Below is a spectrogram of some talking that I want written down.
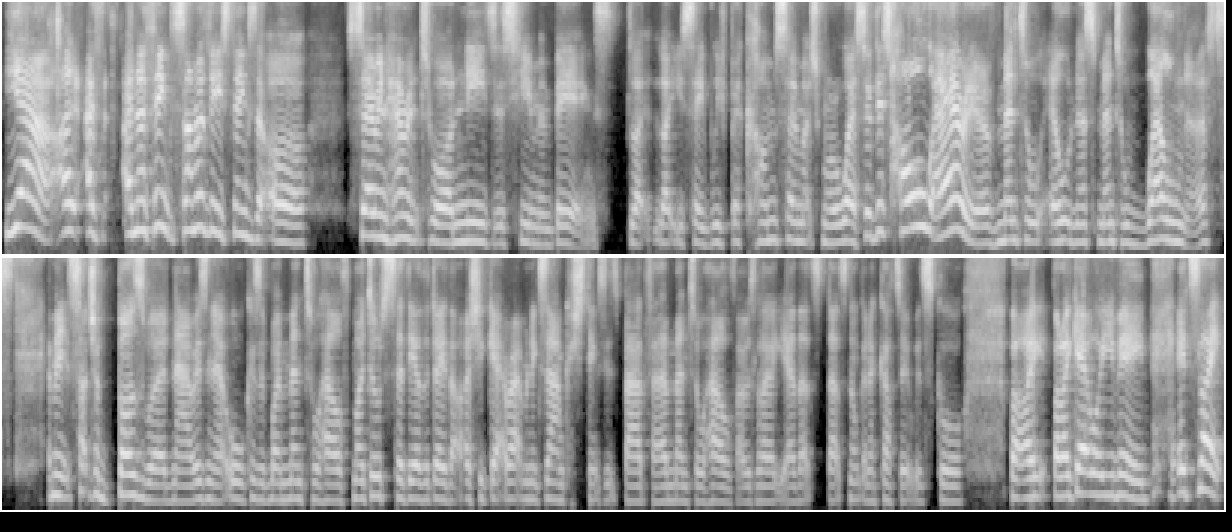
Yeah. I, I and I think some of these things that are so inherent to our needs as human beings like like you say we've become so much more aware. So this whole area of mental illness mental wellness i mean it's such a buzzword now isn't it? All because of my mental health. My daughter said the other day that i should get her out of an exam because she thinks it's bad for her mental health. I was like yeah that's that's not going to cut it with school. But i but i get what you mean. It's like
